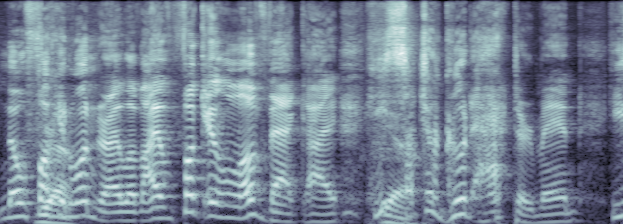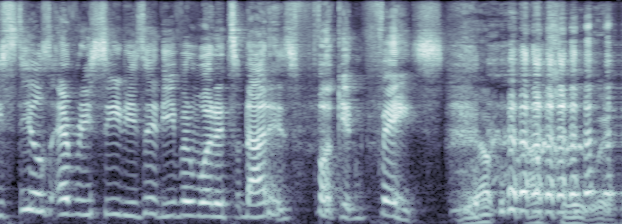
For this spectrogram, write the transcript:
No fucking Yeah. wonder. I love I fucking love that guy. He's Yeah. such a good actor, man. He steals every scene he's in, even when it's not his fucking face. Yep, absolutely,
